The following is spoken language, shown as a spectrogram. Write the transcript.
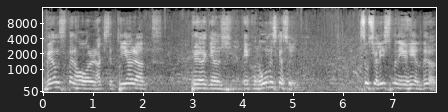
vänstern har accepterat högerns ekonomiska syn. Socialismen är ju heldöd.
